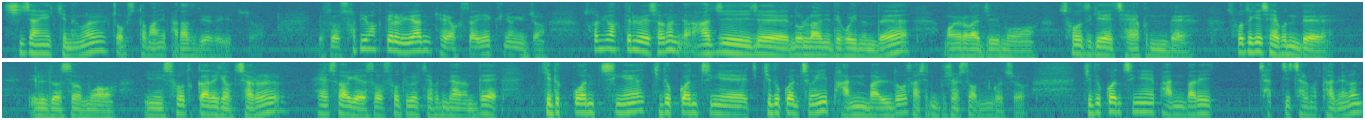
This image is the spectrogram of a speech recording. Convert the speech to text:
시장의 기능을 조금씩 더 많이 받아들여야 되겠죠. 그래서 소비 확대를 위한 개혁 사이의 균형 유정. 소비 확대를 위해서는 여러 가지 이제 논란이 되고 있는데 뭐 여러 가지 뭐 소득의 재분배, 소득의 재분배 예를 들어서 뭐 이 소득 간의 격차를 해소하기 위해서 소득을 재분배하는데 기득권층의 기득권층의 기득권층의 반발도 사실 무시할 수 없는 거죠. 기득권층의 반발이 자칫 잘못하면은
